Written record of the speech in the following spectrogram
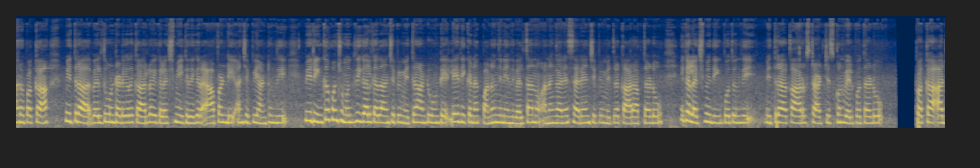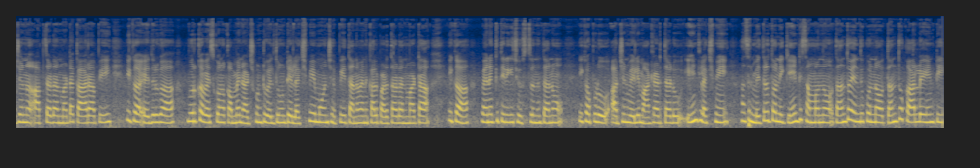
మరోపక్క మిత్ర వెళ్తూ ఉంటాడు కదా కారులో ఇక లక్ష్మి ఇక దగ్గర ఆపండి అని చెప్పి అంటుంది. మీరు ఇంకా కొంచెం ముందు దిగాలి కదా అని చెప్పి మిత్ర అంటూ ఉంటే లేదు ఇక్కడ నాకు పని ఉంది నేను వెళ్తాను అనగానే సరే అని చెప్పి మిత్ర కారు ఆపుతాడు. ఇక లక్ష్మి దిగిపోతుంది. మిత్ర కారు స్టార్ట్ చేసుకొని వెళ్ళిపోతాడు. పక్క అర్జున్ ఆపుతాడనమాట కార్ ఆపి ఇక ఎదురుగా బురక వేసుకొని ఒక అమ్మాయి నడుచుకుంటూ వెళ్తూ ఉంటే లక్ష్మి ఏమో అని చెప్పి తన వెనకాల పడతాడనమాట ఇక వెనక్కి తిరిగి చూస్తుంది తను. ఇక అప్పుడు అర్జున్ వెళ్ళి మాట్లాడతాడు. ఏంటి లక్ష్మి? అసలు మిత్రతో నీకేంటి సంబంధం? తనతో ఎందుకున్నావు తనతో కారులో ఏంటి?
